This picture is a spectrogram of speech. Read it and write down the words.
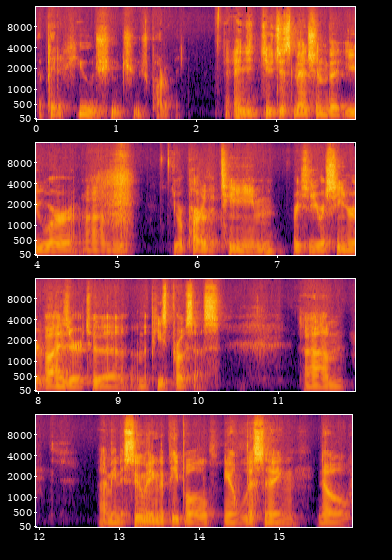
that played a huge, huge, huge part of it. And you, you just mentioned that you were um, you were part of the team, or you said you were a senior advisor to the the peace process. Um, I mean, assuming that people you know listening know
